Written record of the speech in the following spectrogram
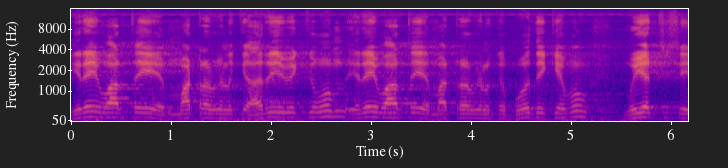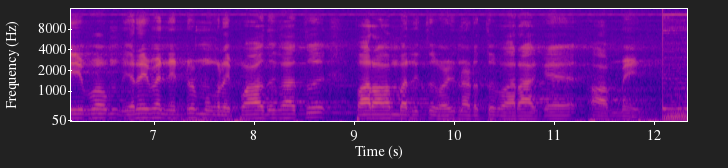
இறை வார்த்தையை மற்றவர்களுக்கு அறிவிக்கவும் இறை வார்த்தையை மற்றவர்களுக்கு போதிக்கவும் முயற்சி செய்வோம். இறைவன் என்றும் உங்களை பாதுகாத்து பராமரித்து வழிநடத்துவாராக. ஆமேன்.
